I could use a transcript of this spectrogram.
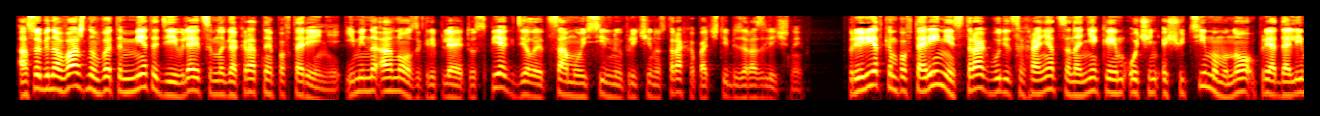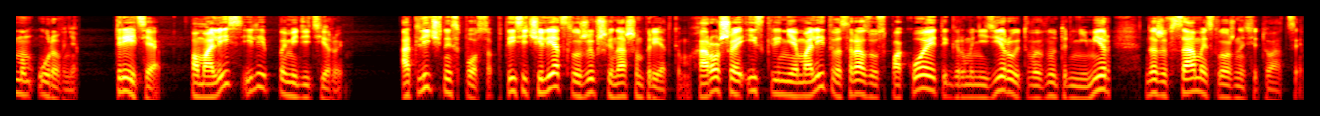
Особенно важным в этом методе является многократное повторение. Именно оно закрепляет успех, делает самую сильную причину страха почти безразличной. При редком повторении страх будет сохраняться на некоем очень ощутимом, но преодолимом уровне. Третье. Помолись или помедитируй. Отличный способ, тысячи лет служивший нашим предкам. Хорошая искренняя молитва сразу успокоит и гармонизирует твой внутренний мир даже в самой сложной ситуации.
